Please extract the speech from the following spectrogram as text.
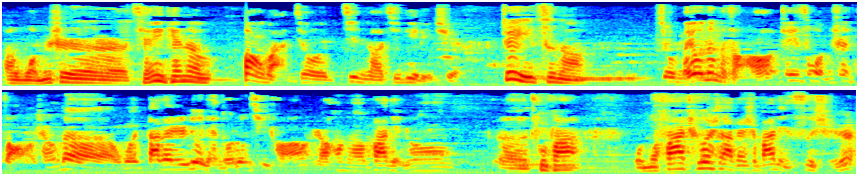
啊，我们是前一天的傍晚就进到基地里去。这一次呢就没有那么早，这一次我们是早上的，我大概是六点多钟起床，然后呢八点钟呃出发，我们发车大概是八点四十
